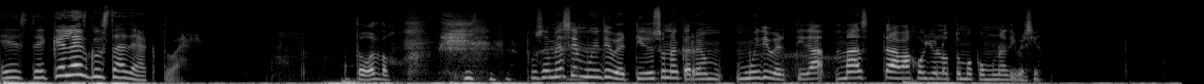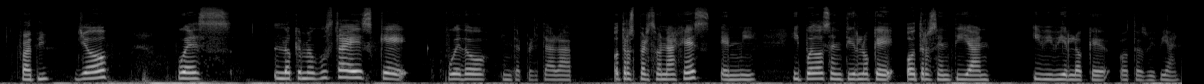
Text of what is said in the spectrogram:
este, ¿qué les gusta de actuar? Todo. Pues se me hace muy divertido, es una carrera muy divertida. Más trabajo yo lo tomo como una diversión. Fati. Yo, pues, lo que me gusta es que puedo interpretar a otros personajes en mí y puedo sentir lo que otros sentían y vivir lo que otros vivían.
